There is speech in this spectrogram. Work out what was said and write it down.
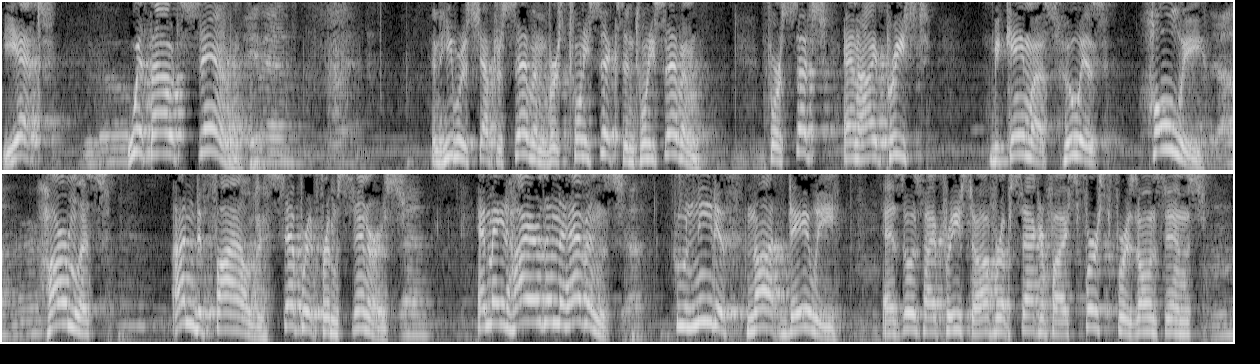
yet without sin. Amen. In Hebrews chapter 7, verse 26 and 27, for such an high priest became us, who is holy, harmless, undefiled, separate from sinners, and made higher than the heavens, who needeth not daily, as those high priests, to offer up sacrifice first for his own sins mm-hmm.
